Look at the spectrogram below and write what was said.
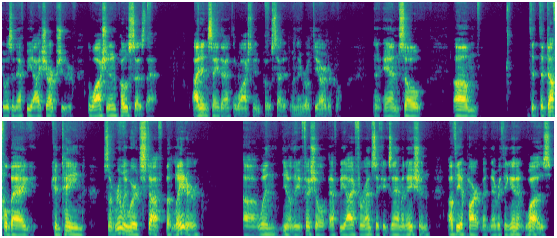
it was an FBI sharpshooter. The Washington Post says that. I didn't say that. The Washington Post said it when they wrote the article. And so, um, the, the duffel bag contained some really weird stuff. But later, uh, when you know the official FBI forensic examination of the apartment and everything in it was,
